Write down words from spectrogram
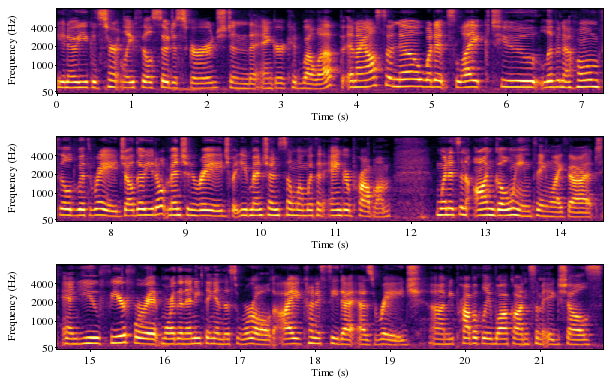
you know you could certainly feel so discouraged, and the anger could well up. And I also know what it's like to live in a home filled with rage. Although you don't mention rage, but you mention someone with an anger problem. When it's an ongoing thing like that, and you fear for it more than anything in this world, I kind of see that as rage. Um, you probably walk on some eggshells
